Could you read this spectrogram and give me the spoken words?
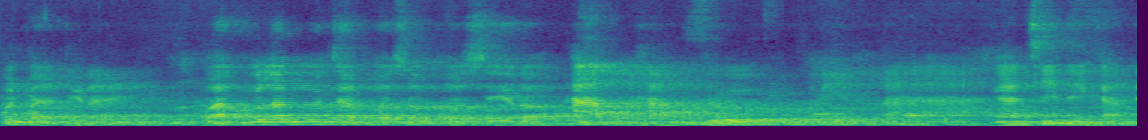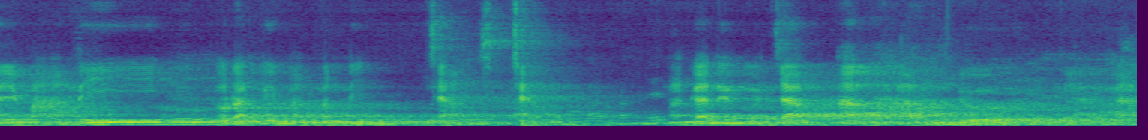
pun badirai wa kulan ngucap sapa sira? Alhamdulillah. Ngaji nih kate mari kurang lima menit jam jam makanya ngucap alhamdulillah.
